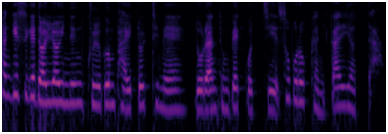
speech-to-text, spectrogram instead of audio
상기슭에 널려 있는 굵은 바위돌 틈에 노란 동백꽃이 소보록하니 깔렸다.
